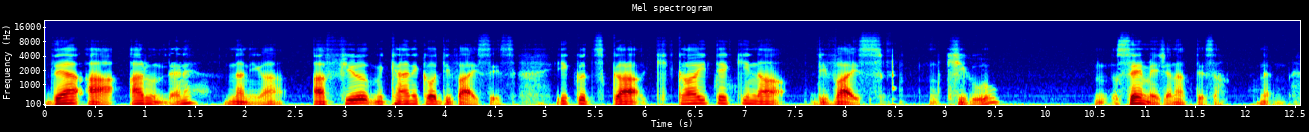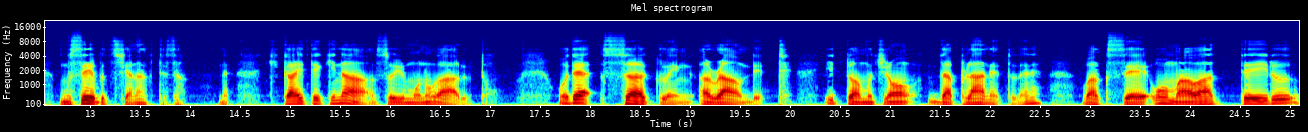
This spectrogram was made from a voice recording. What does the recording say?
there are あるんだよね。何が ?a few mechanical devices いくつか機械的なデバイス、器具生命じゃなくてさ、ね、無生物じゃなくてさ、ね、機械的なそういうものがあると。これで circling around it It はもちろん The Planet でね、惑星を回っている、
